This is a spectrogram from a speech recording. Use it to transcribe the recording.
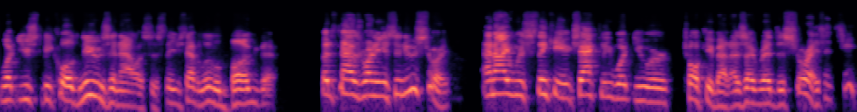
what used to be called news analysis. They used to have a little bug there, but it's now is running as a news story. And I was thinking exactly what you were talking about as I read this story. I said, gee,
